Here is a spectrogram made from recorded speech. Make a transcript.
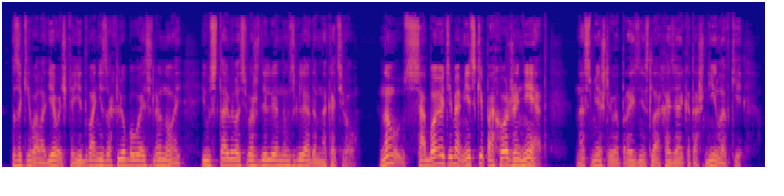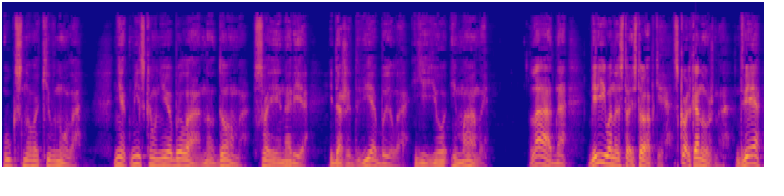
— закивала девочка, едва не захлебывая слюной, и уставилась вожделенным взглядом на котел. «Ну, с собой у тебя миски, похоже, нет», — насмешливо произнесла хозяйка Тошниловки. Ук снова кивнула. «Нет, миска у нее была, но дома, в своей норе, и даже две было, ее и мамы». «Ладно, бери вон из той стопки. Сколько нужно? Две?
